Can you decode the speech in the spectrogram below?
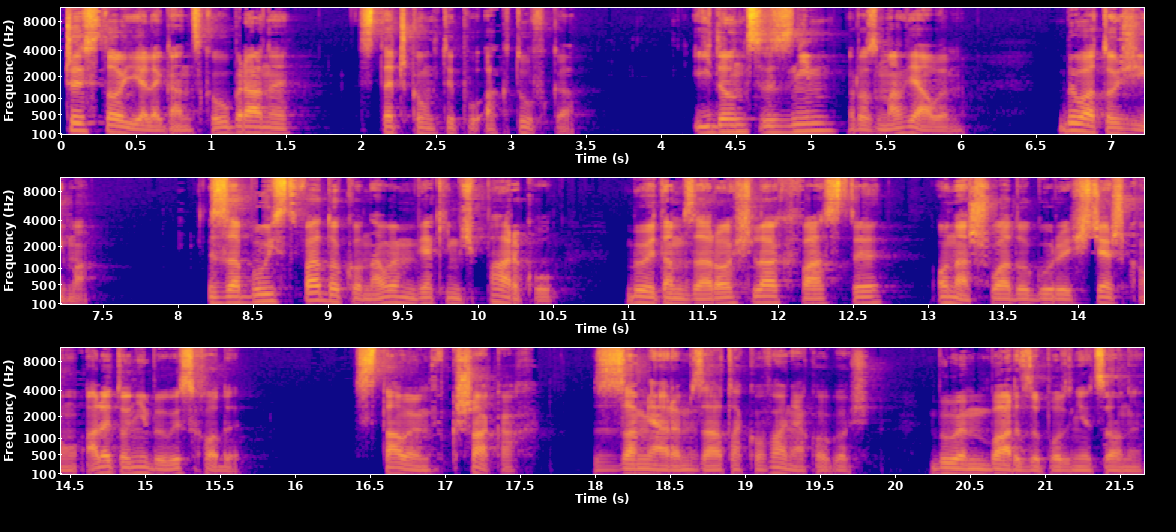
czysto i elegancko ubrany, z teczką typu aktówka. Idąc z nim, rozmawiałem. Była to zima. Zabójstwa dokonałem w jakimś parku. Były tam zarośla, chwasty. Ona szła do góry ścieżką, ale to nie były schody. Stałem w krzakach z zamiarem zaatakowania kogoś. Byłem bardzo podniecony.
